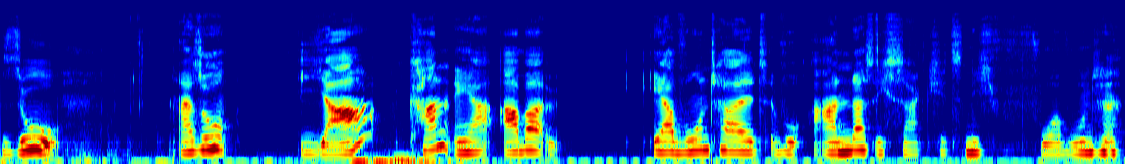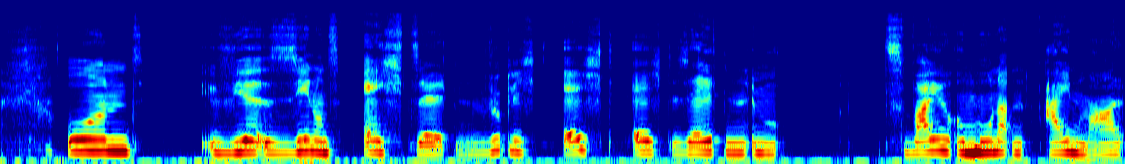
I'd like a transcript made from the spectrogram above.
So, also, ja, kann er, aber er wohnt halt woanders. Ich sag jetzt nicht, wo er wohnt. Und wir sehen uns echt selten. Wirklich echt, echt selten. Im zwei Monaten einmal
